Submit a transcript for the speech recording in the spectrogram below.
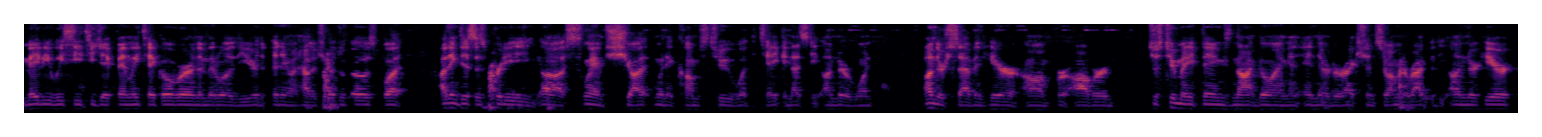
Maybe we see TJ Finley take over in the middle of the year, depending on how the schedule goes. But I think this is pretty uh, slammed shut when it comes to what to take, and that's the under one, under seven here um, for Auburn just too many things not going in, in their direction. So I'm going to ride with the under here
